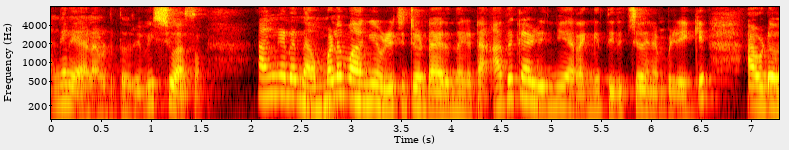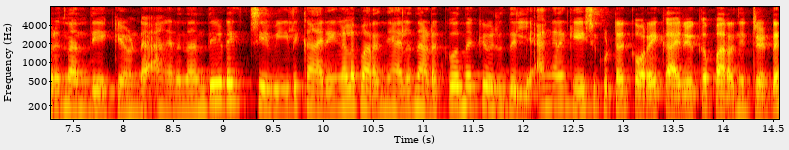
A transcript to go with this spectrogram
അങ്ങനെയാണ് അവിടുത്തെ ഒരു വിശ്വാസം. അങ്ങനെ നമ്മൾ വാങ്ങി ഒഴിച്ചിട്ടുണ്ടായിരുന്നു കേട്ടോ. അത് കഴിഞ്ഞ് ഇറങ്ങി തിരിച്ചു വരുമ്പോഴേക്ക് അവിടെ ഒരു നന്ദിയൊക്കെ ഉണ്ട് അങ്ങനെ നന്ദിയുടെ ചെവിയിൽ കാര്യങ്ങൾ പറഞ്ഞാൽ നടക്കുമെന്നൊക്കെ ഒരു ഇതില്ലേ? അങ്ങനെ കേശുക്കുട്ടൻ കുറേ കാര്യമൊക്കെ പറഞ്ഞിട്ടുണ്ട്.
